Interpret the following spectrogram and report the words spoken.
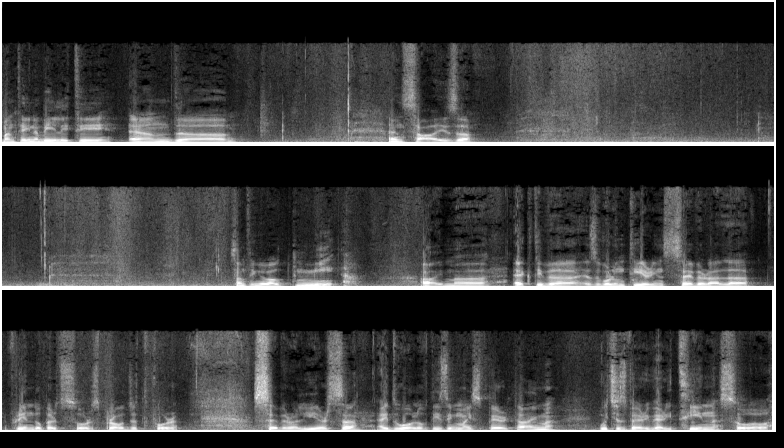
maintainability and, uh, and size. Something about me. I'm uh, active uh, as a volunteer in several uh, free and open source projects for several years. I do all of this in my spare time, which is very, very thin. So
